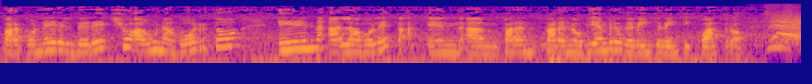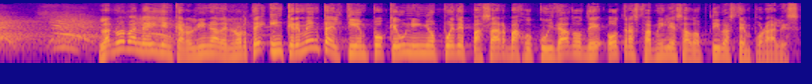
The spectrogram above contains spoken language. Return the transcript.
para poner el derecho a un aborto en ah, la boleta para, para noviembre de 2024. La nueva ley en Carolina del Norte incrementa el tiempo que un niño puede pasar bajo cuidado de otras familias adoptivas temporales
